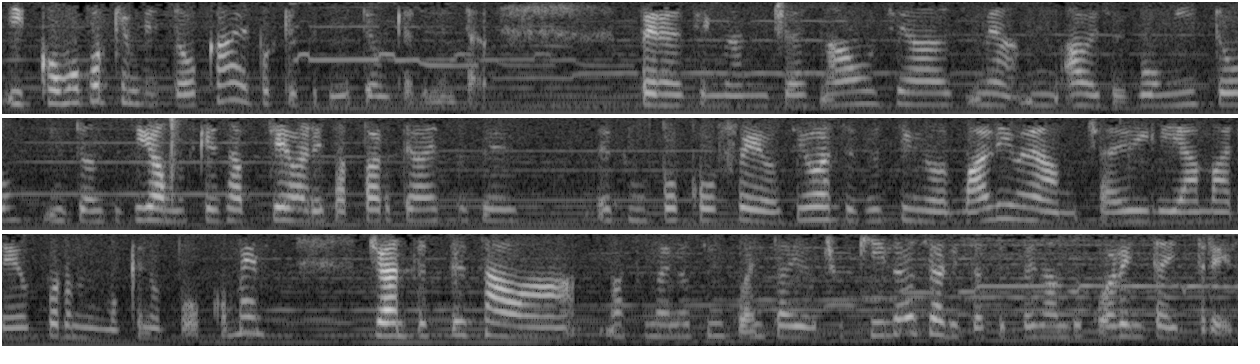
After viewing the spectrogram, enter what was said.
y como porque me toca y porque me tengo que alimentar. Pero encima me dan muchas náuseas, me, a veces vomito, entonces digamos que esa, llevar esa parte a veces es, es un poco feo, ¿sí? a veces estoy normal y me da mucha debilidad, mareo por lo mismo que no puedo comer. Yo antes pesaba más o menos 58 kilos y ahorita estoy pesando 43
